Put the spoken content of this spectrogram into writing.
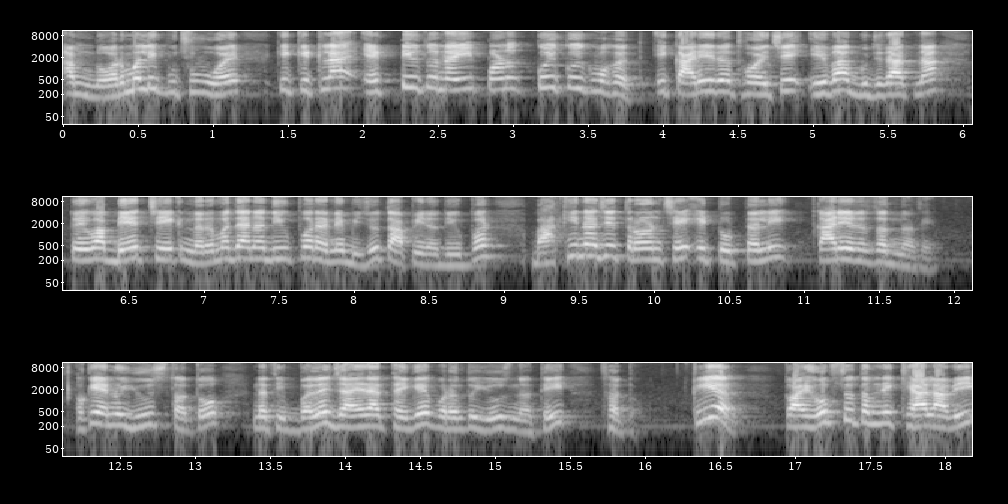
આમ નોર્મલી પૂછવું હોય કે કેટલા એક્ટિવ તો નહીં, પણ કોઈ કોઈક વખત એ કાર્યરત હોય છે એવા ગુજરાતના, તો એવા બે છે, એક નર્મદા નદી ઉપર અને બીજું તાપી નદી ઉપર. બાકીના જે ત્રણ છે એ ટોટલી કાર્યરત જ નથી. ઓકે એનો યુઝ થતો નથી. ભલે જાહેરાત થઈ ગઈ, પરંતુ યુઝ નથી થતો. ક્લિયર તો આઈ હોપ સો તમને ખ્યાલ આવી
